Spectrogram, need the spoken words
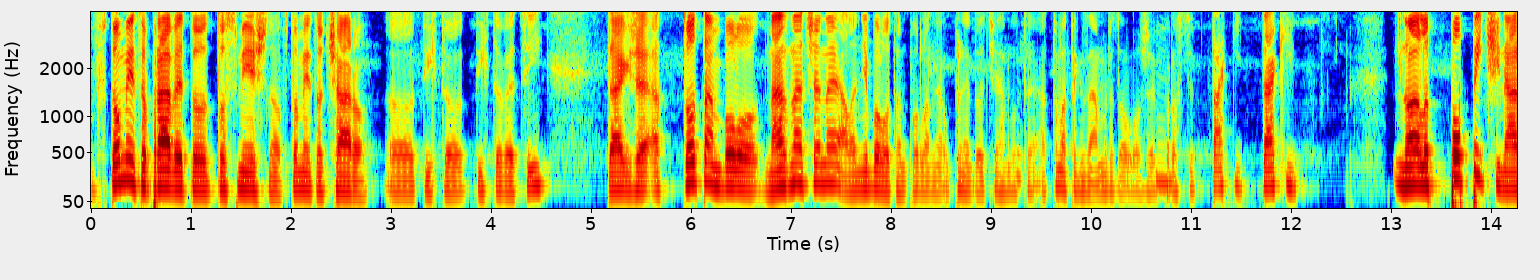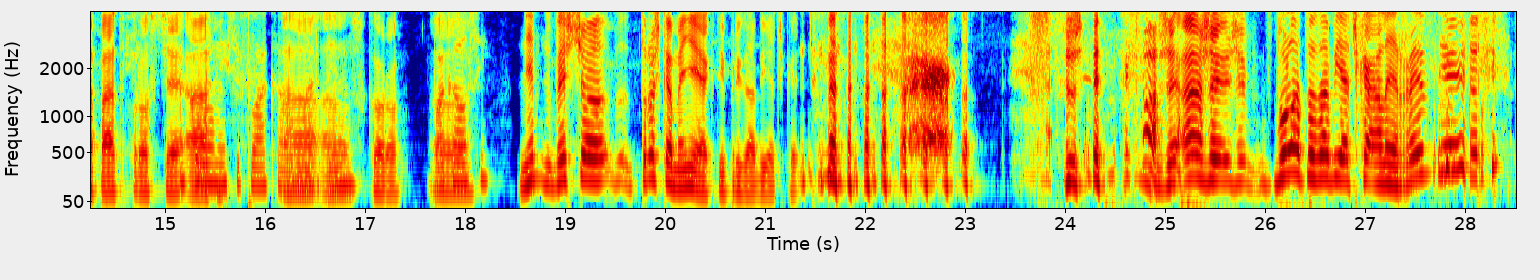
v tom je to práve to, to smiešno, v tom je to čaro uh, týchto, týchto vecí. Takže a to tam bolo naznačené, ale nebolo tam podľa mňa úplne dotiahnuté. A to ma tak zamrzalo, že mm. proste taký, taký No ale popiči nápad proste. Ako a, veľmi si plakal, a, a, Martin. skoro. Plakal A, si? Ne, vieš čo, troška menej, jak ty pri zabíjačke. že, že, a, že, že bola to zabíjačka, ale rezne.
